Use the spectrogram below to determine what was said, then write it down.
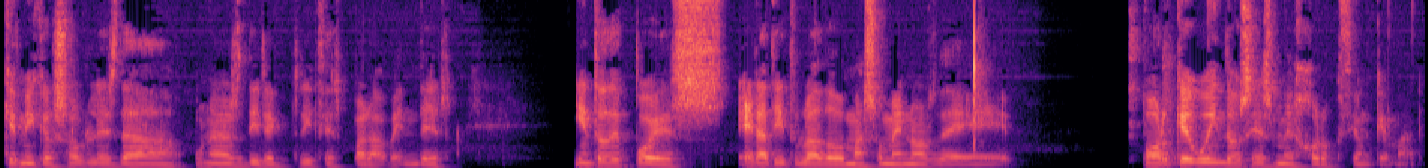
que Microsoft les da unas directrices para vender. Y entonces pues era titulado más o menos de ¿por qué Windows es mejor opción que Mac?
